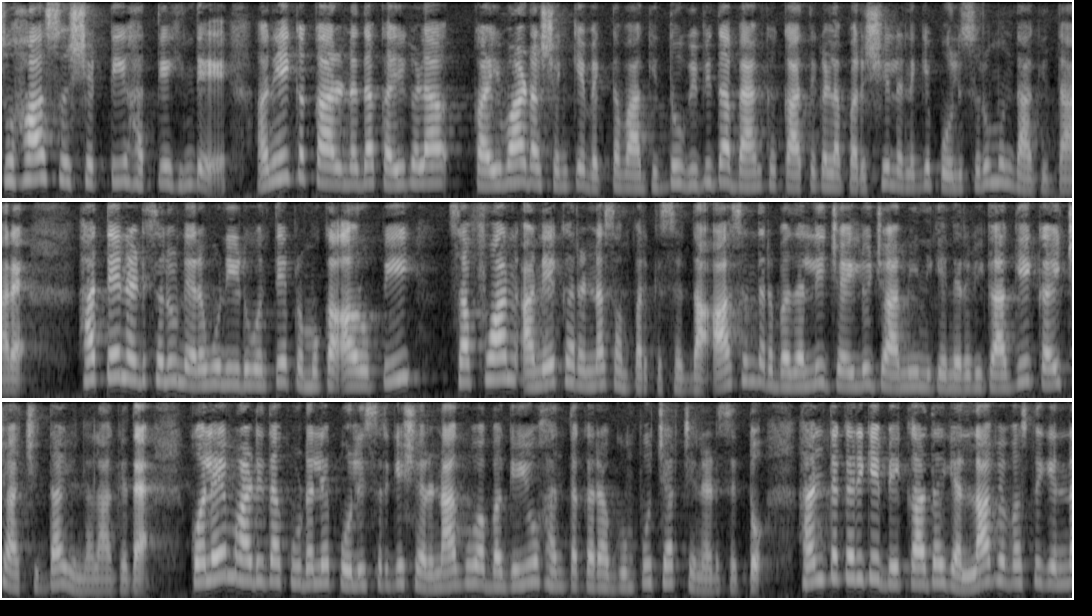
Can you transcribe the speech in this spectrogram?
ಸುಹಾಸ್ ಶೆಟ್ಟಿ ಹತ್ಯೆ ಹಿಂದೆ ಅನೇಕ ಕಾರಣದ ಕೈಗಳ ಕೈವಾಡ ಶಂಕೆ ವ್ಯಕ್ತವಾಗಿದ್ದು, ವಿವಿಧ ಬ್ಯಾಂಕ್ ಖಾತೆಗಳ ಪರಿಶೀಲನೆಗೆ ಪೊಲೀಸರು ಮುಂದಾಗಿದ್ದಾರೆ. ಹತ್ಯೆ ನಡೆಸಲು ನೆರವು ನೀಡುವಂತೆ ಪ್ರಮುಖ ಆರೋಪಿ ಸಫ್ವಾನ್ ಅನೇಕರನ್ನ ಸಂಪರ್ಕಿಸಿದ್ದ. ಆ ಸಂದರ್ಭದಲ್ಲಿ ಜೈಲು ಜಾಮೀನಿಗೆ ನೆರವಿಗಾಗಿ ಕೈ ಚಾಚಿದ್ದ ಎನ್ನಲಾಗಿದೆ. ಕೊಲೆ ಮಾಡಿದ ಕೂಡಲೇ ಪೊಲೀಸರಿಗೆ ಶರಣಾಗುವ ಬಗ್ಗೆಯೂ ಹಂತಕರ ಗುಂಪು ಚರ್ಚೆ ನಡೆಸಿತ್ತು. ಹಂತಕರಿಗೆ ಬೇಕಾದ ಎಲ್ಲಾ ವ್ಯವಸ್ಥೆಯನ್ನ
